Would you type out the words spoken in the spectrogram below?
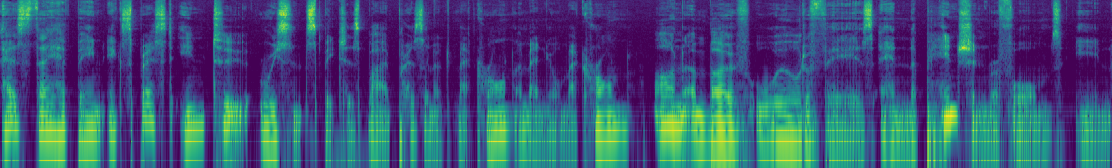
as they have been expressed in two recent speeches by President Macron, Emmanuel Macron, on both world affairs and the pension reforms in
